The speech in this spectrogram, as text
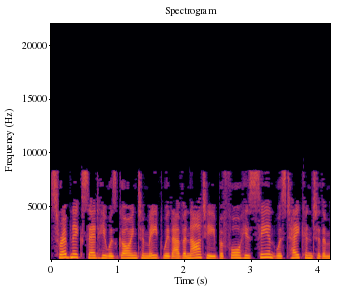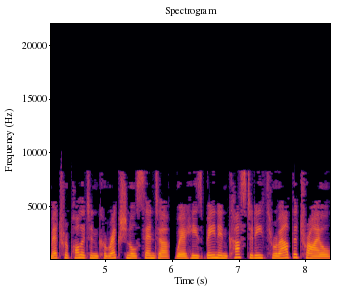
Srebnick said he was going to meet with Avenatti before his scient was taken to the Metropolitan Correctional Center, where he's been in custody throughout the trial.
